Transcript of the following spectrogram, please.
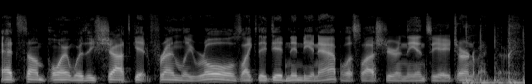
at some point where these shots get friendly rolls, like they did in Indianapolis last year in the NCAA tournament. There.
